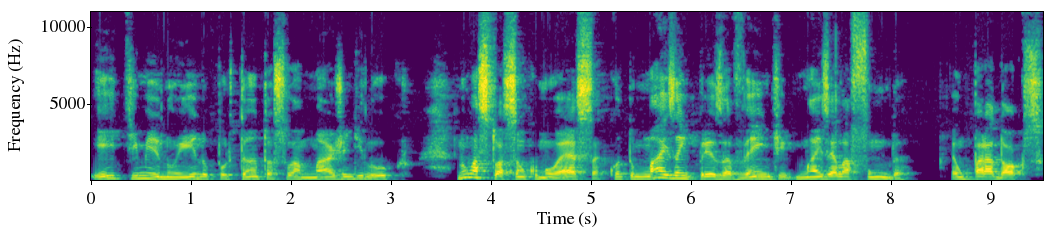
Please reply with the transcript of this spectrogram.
e diminuindo, portanto, a sua margem de lucro. Numa situação como essa, quanto mais a empresa vende, mais ela afunda. É um paradoxo.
